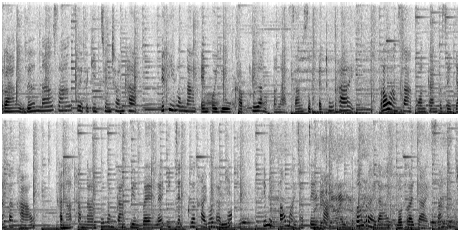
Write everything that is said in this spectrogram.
ตรังเดินหน้าสร้างเศรษฐกิจชุมชนค่ะ พิธีลงนาม MOU ขับเคลื่อนตลาดสร้างสุขแอดทุ่งค่าย ระหว่างสหกรการเกษตรย่านตาขาว คณะทำงานเพื่อนำการเปลี่ยนแปลงและอีก 7 เครือข่ายพันธมิตรที่มีเป้าหมายชัดเจนค่ะ เพิ่มรายได้ลดรายจ่ายสร้างชุมช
